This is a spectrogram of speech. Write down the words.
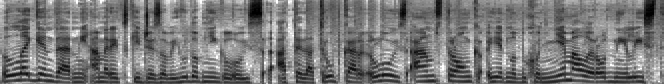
legendárny americký jazzový hudobník Louis, a teda trúbkar Louis Armstrong jednoducho nemal rodný list.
